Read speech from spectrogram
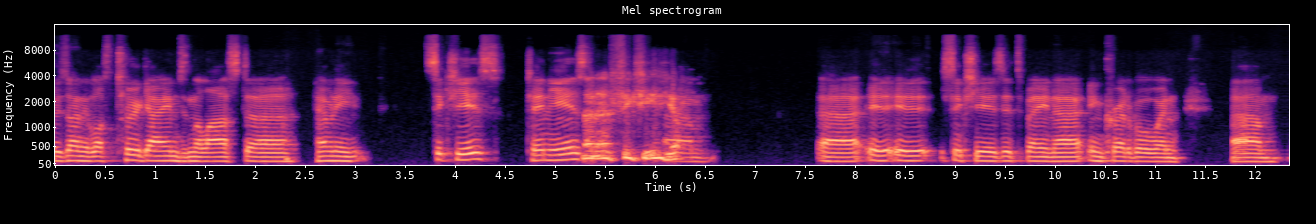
who's only lost two games in the last uh, how many six years, ten years? No, no, six years. Yeah. Um, uh, it, it, six years. It's been uh, incredible, and um,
